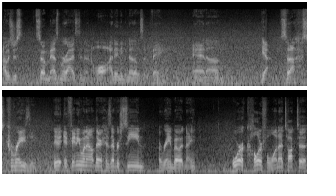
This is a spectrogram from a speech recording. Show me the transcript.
I was just so mesmerized and in awe. I didn't even know that was a thing. And um, yeah, so that was crazy if anyone out there has ever seen a rainbow at night or a colorful one, I talked to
